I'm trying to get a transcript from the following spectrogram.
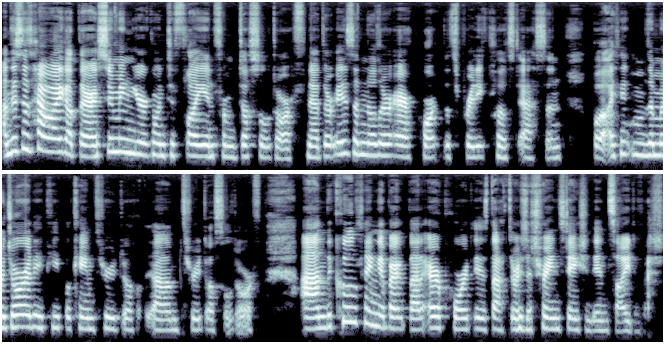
and this is how I got there assuming you're going to fly in from Dusseldorf now there is another airport that's pretty close to Essen but I think the majority of people came through um, through Dusseldorf and the cool thing about that airport is that there is a train station inside of it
